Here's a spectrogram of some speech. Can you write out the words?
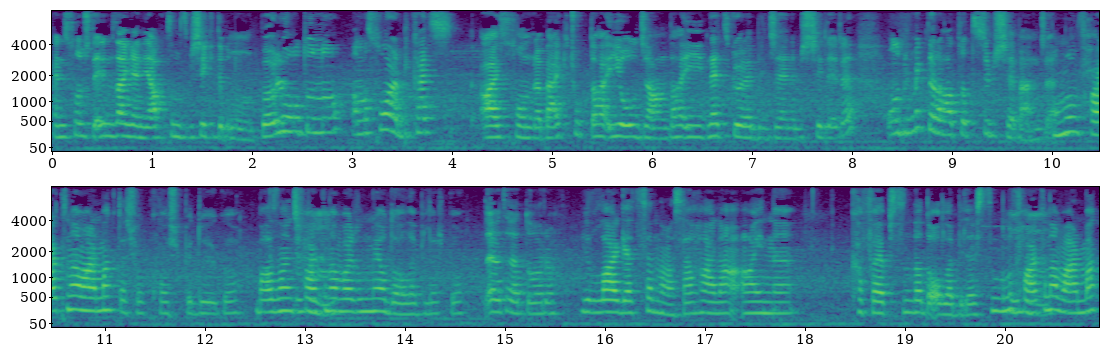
hani sonuçta elimizden gelen yaptığımız bir şekilde bunun böyle olduğunu ama sonra birkaç ay sonra belki çok daha iyi olacağını, daha iyi net görebileceğini bir şeyleri onu bilmek de rahatlatıcı bir şey bence. Onun farkına varmak da çok hoş bir duygu. Bazen hiç farkına varılmıyor da olabilir bu. Evet evet doğru. Yıllar geçse de mesela hala aynı kafa yapısında da olabilirsin. Bunun Hı hı. farkına varmak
